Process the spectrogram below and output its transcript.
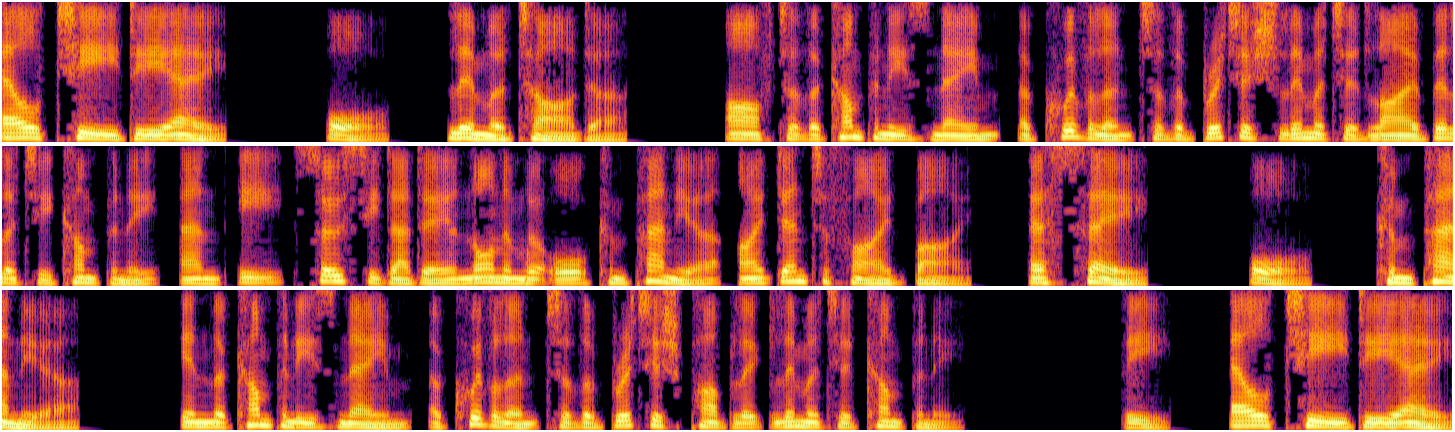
LTDA or Limitada after the company's name, equivalent to the British Limited Liability Company, and E Sociedade Anônima or Companhia, identified by SA or Companhia in the company's name, equivalent to the British Public Limited Company. The LTDA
